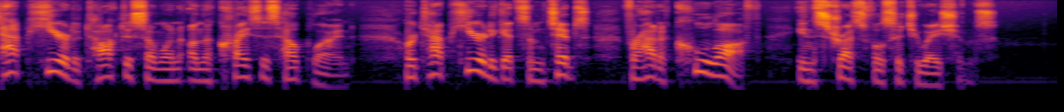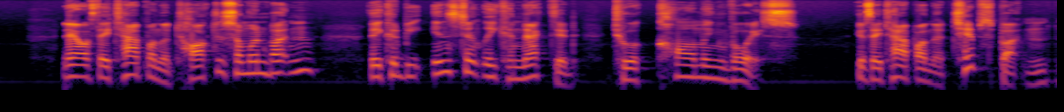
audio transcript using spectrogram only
Tap here to talk to someone on the crisis helpline, or tap here to get some tips for how to cool off in stressful situations. Now, if they tap on the Talk to Someone button, they could be instantly connected to a calming voice. If they tap on the Tips button,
